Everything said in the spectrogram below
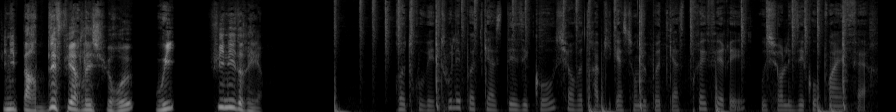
finit par déferler sur eux. Oui, fini de rire. Retrouvez tous les podcasts des échos sur votre application de podcast préférée ou sur leséchos.fr.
